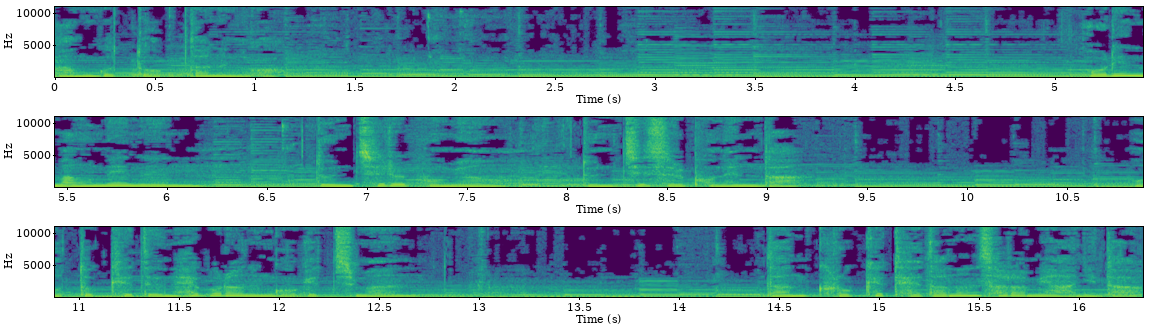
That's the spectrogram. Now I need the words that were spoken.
아무것도 없다는 거. 어린 막내는 눈치를 보며 눈짓을 보낸다. 어떻게든 해보라는 거겠지만, 난 그렇게 대단한 사람이 아니다.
